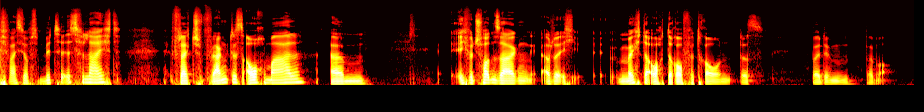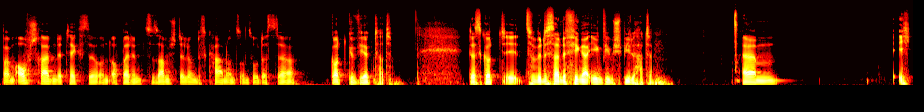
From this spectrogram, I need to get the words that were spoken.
ich weiß nicht, ob es Mitte ist vielleicht. Vielleicht schwankt es auch mal. Ähm, ich würde schon sagen, oder ich möchte auch darauf vertrauen, dass bei dem, beim, beim Aufschreiben der Texte und auch bei der Zusammenstellung des Kanons und so, dass da Gott gewirkt hat. Dass Gott äh, zumindest seine Finger irgendwie im Spiel hatte. Ähm, ich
